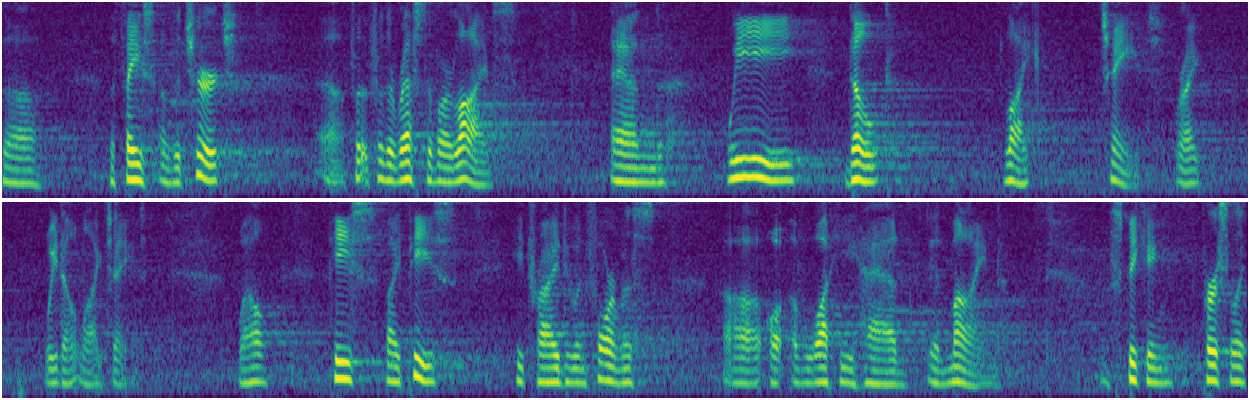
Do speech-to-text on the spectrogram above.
the, the face of the church uh, for, for the rest of our lives. And we don't like change, right? We don't like change. Well, piece by piece, he tried to inform us uh, of what he had in mind. Speaking personally,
